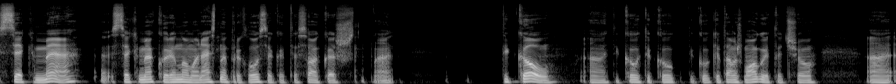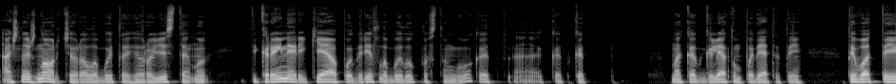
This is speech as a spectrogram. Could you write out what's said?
sėkme, sėkme, kuri nuo manęs nepriklausė, kad tiesiog aš na, tikau, a, tikau, tikau, tikau kitam žmogui, tačiau a, aš nežinau, ar čia yra labai ta herojistė, nu, tikrai nereikėjo padaryti labai daug pastangų, kad, kad, kad na, kad galėtum padėti. Tai, tai va, tai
